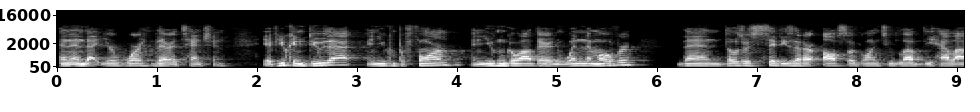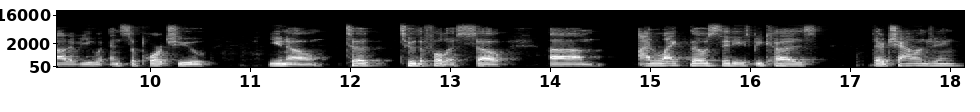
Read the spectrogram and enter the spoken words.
and, and that you're worth their attention. If you can do that and you can perform and you can go out there and win them over, then those are cities that are also going to love the hell out of you and support you, you know, to to the fullest. So um, I like those cities because they're challenging.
